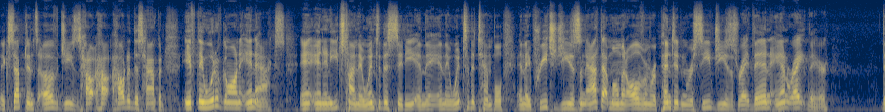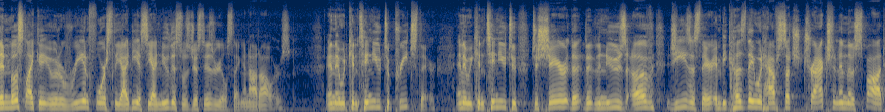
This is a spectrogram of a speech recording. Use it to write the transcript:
acceptance of Jesus? How, how, how did this happen? If they would have gone in Acts, and, and in each time they went to the city and they, and they went to the temple and they preached Jesus, and at that moment all of them repented and received Jesus right then and right there, then most likely it would have reinforced the idea see, I knew this was just Israel's thing and not ours. And they would continue to preach there and they would continue to, to share the, the, the, news of Jesus there. And because they would have such traction in those spots,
